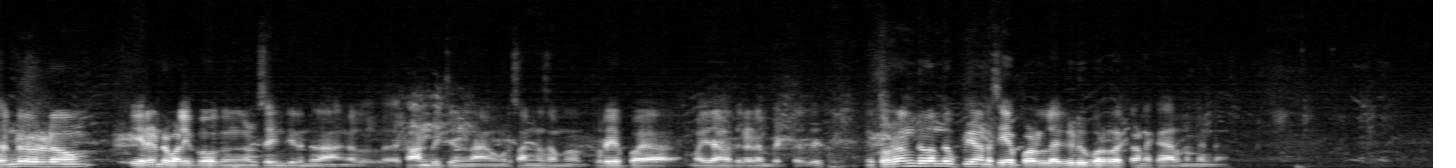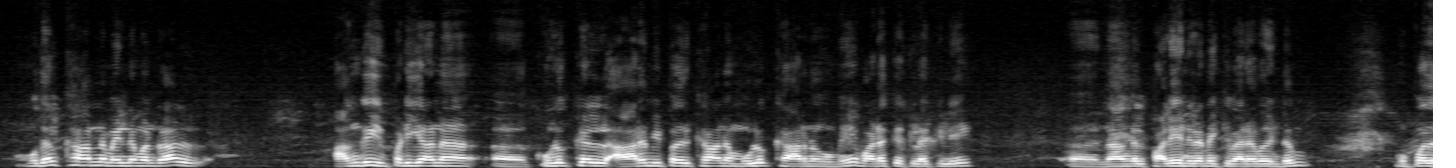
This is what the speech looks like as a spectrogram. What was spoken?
சென்ற வருடம் இரண்டு வழிபோக்கங்கள் செஞ்சிருந்த நாங்கள் காண்பிச்சிருந்தாங்க உங்களோட சங்க சம்பந்தம் துறையப்ப மைதானத்தில் இடம்பெற்றது. தொடர்ந்து வந்து இப்படியான செயற்பாடுல ஈடுபடுறதுக்கான காரணம் என்ன? முதல் காரணம் என்னவென்றால் அங்கு இப்படியான குழுக்கள் ஆரம்பிப்பதற்கான முழு காரணமுமே வடக்கு கிழக்கிலே நாங்கள் பழைய நிலைமைக்கு வர வேண்டும். முப்பது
